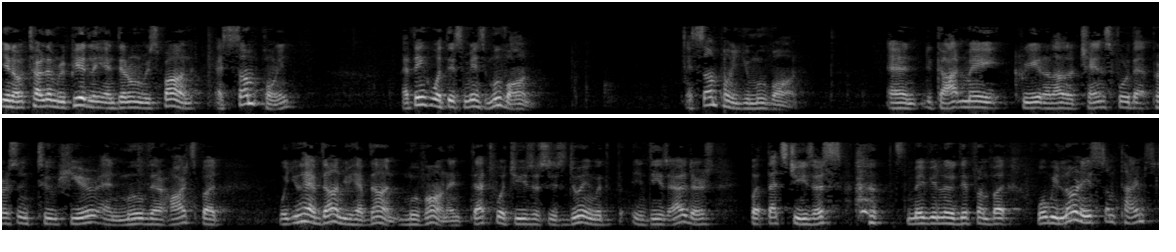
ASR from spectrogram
you know, tell them repeatedly and they don't respond, at some point, I think what this means, move on. at some point you move on. And God may create another chance for that person to hear and move their hearts, but what you have done, you have done. Move on. And that's what Jesus is doing with these elders. But that's Jesus. it's maybe a little different, but what we learn is sometimes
